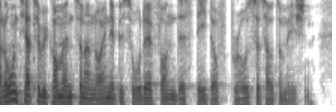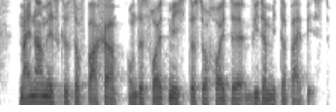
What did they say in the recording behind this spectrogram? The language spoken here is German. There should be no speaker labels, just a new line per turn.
Hallo und herzlich willkommen zu einer neuen Episode von The State of Process Automation. Mein Name ist Christoph Bacher und es freut mich, dass du auch heute wieder mit dabei bist.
